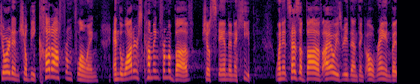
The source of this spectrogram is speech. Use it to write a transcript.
Jordan shall be cut off from flowing, and the waters coming from above shall stand in a heap. When it says above, I always read that and think, oh, rain, but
